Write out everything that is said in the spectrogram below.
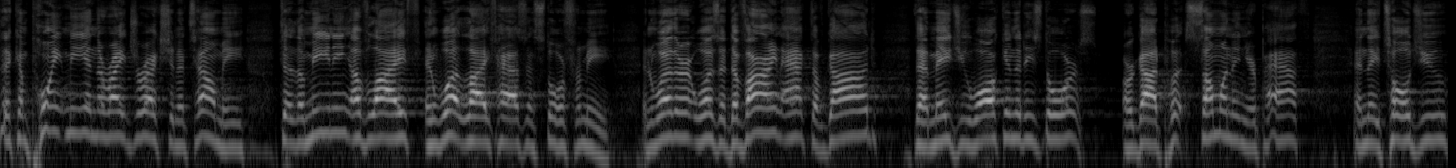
that can point me in the right direction and tell me to the meaning of life and what life has in store for me. And whether it was a divine act of God that made you walk into these doors, or God put someone in your path and they told you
